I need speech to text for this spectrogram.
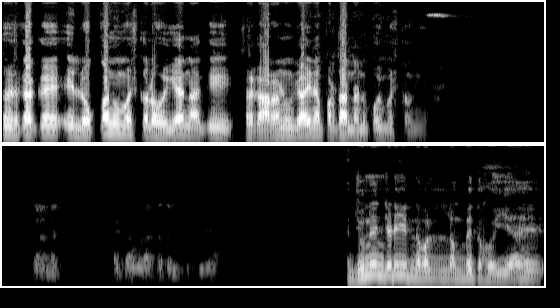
ਸੋ ਇਸ ਕਰਕੇ ਇਹ ਲੋਕਾਂ ਨੂੰ ਮੁਸ਼ਕਲ ਹੋਈ ਹੈ, ਨਾ ਕਿ ਸਰਕਾਰਾਂ ਨੂੰ ਜਾਂ ਇਹਨਾਂ ਪ੍ਰਧਾਨਾਂ ਨੂੰ ਕੋਈ ਮੁਸ਼ਕਲ ਨਹੀਂ ਹੈ। ਅਚਾਨਕ ਐਡਾ ਬੜਾ ਕਦਮ ਯੂਨੀਅਨ ਜਿਹੜੀ ਨਵ- ਲੰਬਿਤ ਹੋਈ ਹੈ, ਇਹ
